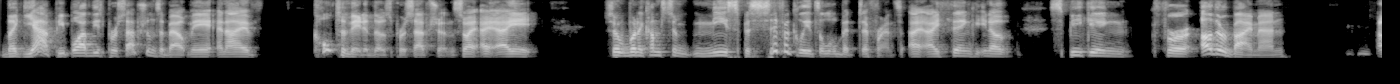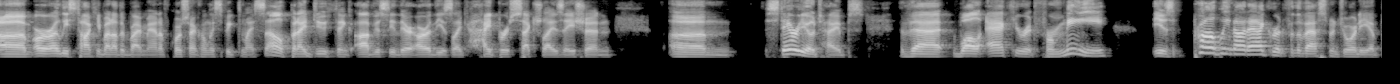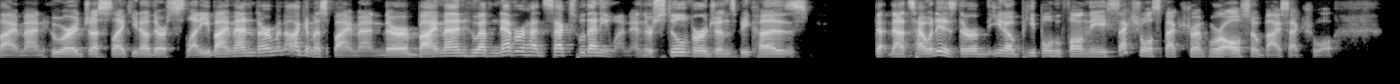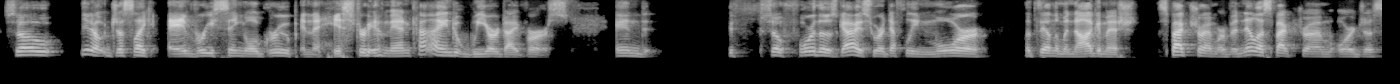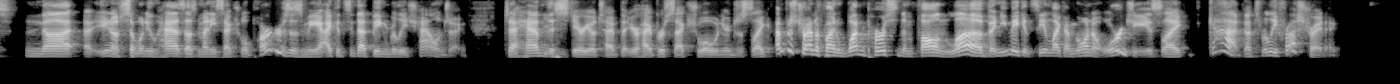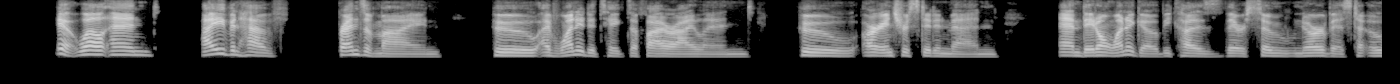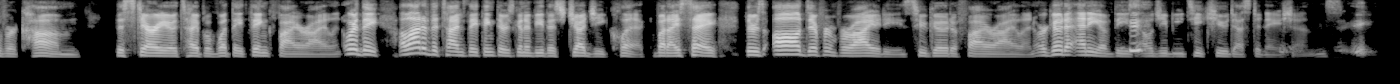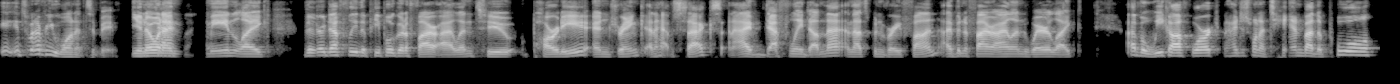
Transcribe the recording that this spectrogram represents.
like yeah people have these perceptions about me and i've cultivated those perceptions. So I, I, I so when it comes to me specifically, it's a little bit different. I, I think, you know, speaking for other bi men, um, or at least talking about other bi men, of course, I can only speak to myself, but I do think obviously there are these like hypersexualization um stereotypes that while accurate for me is probably not accurate for the vast majority of bi men who are just like, you know, there are slutty bi men, there are monogamous bi men, there are bi men who have never had sex with anyone and they're still virgins because that, that's how it is. There are, you know, people who fall in the asexual spectrum who are also bisexual. So, you know, just like every single group in the history of mankind, we are diverse. And if, so for those guys who are definitely more, let's say on the monogamous spectrum or vanilla spectrum or just not uh, you know someone who has as many sexual partners as me i could see that being really challenging to have this mm-hmm. stereotype that you're hypersexual when you're just like i'm just trying to find one person and fall in love and you make it seem like i'm going to orgies like god that's really frustrating yeah well and i even have friends of mine who i've wanted to take to fire island who are interested in men and they don't want to go because they're so nervous to overcome the stereotype of what they think Fire Island, or they a lot of the times they think there's going to be this judgy clique. But I say there's all different varieties who go to Fire Island or go to any of these LGBTQ destinations. It's whatever you want it to be. You know exactly. what I mean? Like there are definitely the people who go to Fire Island to party and drink and have sex, and I've definitely done that, and that's been very fun. I've been to Fire Island where like I have a week off work and I just want to tan by the pool,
